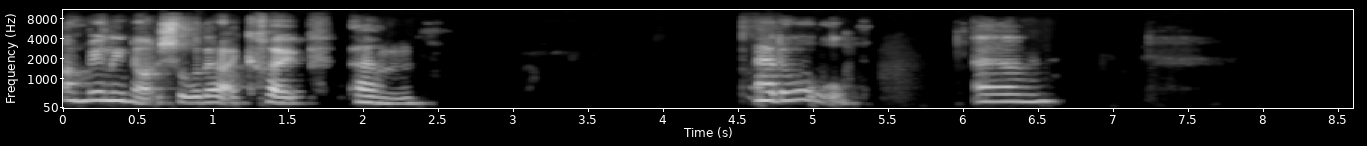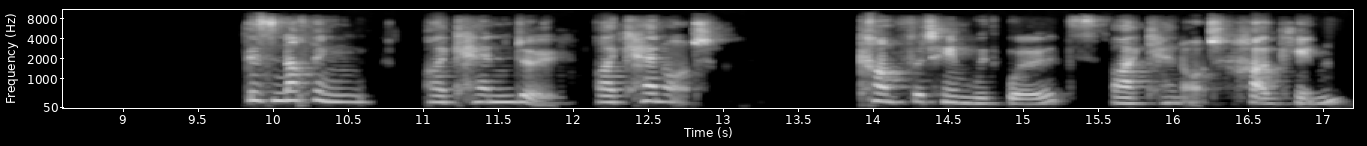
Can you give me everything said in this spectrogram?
I'm really not sure that I cope um, at all. Um, there's nothing I can do. I cannot comfort him with words. I cannot hug him.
